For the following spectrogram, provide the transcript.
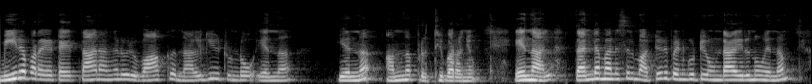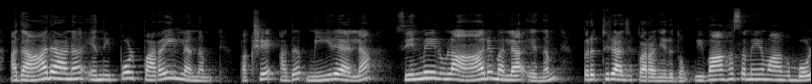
മീര പറയട്ടെ താൻ അങ്ങനെ ഒരു വാക്ക് നൽകിയിട്ടുണ്ടോ? എന്ന് എന്ന് അന്ന് പൃഥ്വി പറഞ്ഞു. എന്നാൽ തന്റെ മനസ്സിൽ മറ്റൊരു പെൺകുട്ടി ഉണ്ടായിരുന്നു എന്നും അതാരാണ് എന്നിപ്പോൾ പറയില്ലെന്നും പക്ഷേ അത് മീരയല്ല സിനിമയിലുള്ള ആരുമല്ല എന്നും പൃഥ്വിരാജ് പറഞ്ഞിരുന്നു. വിവാഹ സമയമാകുമ്പോൾ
